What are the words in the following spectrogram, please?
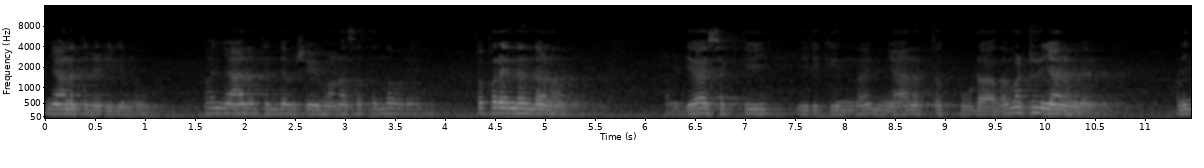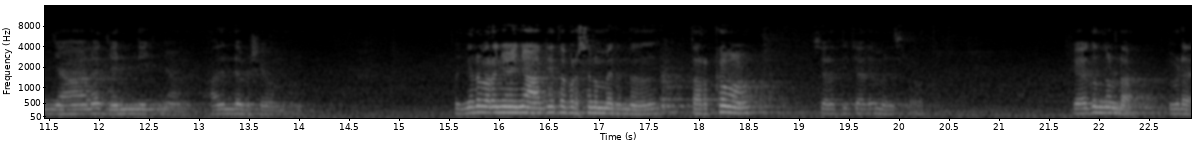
ജ്ഞാനത്തിലിരിക്കുന്നു. ആ ജ്ഞാനത്തിന്റെ വിഷയമാണ് അസത്ത് എന്ന് പറയുന്നത്. ഇപ്പൊ പറയുന്നത് എന്താണ്? വിദ്യാശക്തി ഇരിക്കുന്ന ജ്ഞാനത്തെ കൂടാതെ മറ്റൊരു ജ്ഞാനം കൂടെ ഉണ്ട്. ആണ് ജ്ഞാന ജന്യജ്ഞാനം അതിന്റെ വിഷയമാണ് ഇങ്ങനെ പറഞ്ഞു കഴിഞ്ഞാൽ ആദ്യത്തെ പ്രശ്നം വരുന്നത് തർക്കമാണ്. ശ്രദ്ധിച്ചാലേ മനസ്സിലാവും കേൾക്കുന്നുണ്ടോ? ഇവിടെ?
